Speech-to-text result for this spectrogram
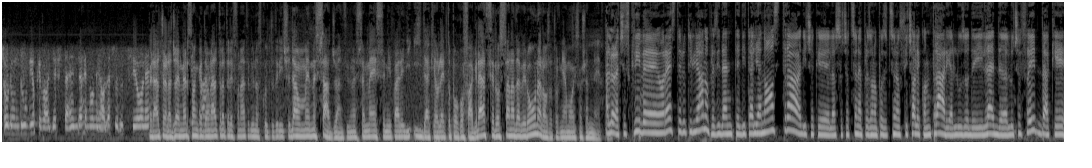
solo un dubbio che voglio estendere, non ne ho la soluzione. Peraltro era già emerso anche da un'altra telefonata di un'ascoltatrice, da un messaggio, anzi di un sms mi pare di Ida che ho letto poco fa. Grazie Rossana da Verona. Rosa, torniamo ai social network. Allora ci scrive Oreste Rutigliano, presidente di Italia Nostra, dice che l'associazione ha preso una posizione ufficiale contraria all'uso dei LED a luce fredda che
